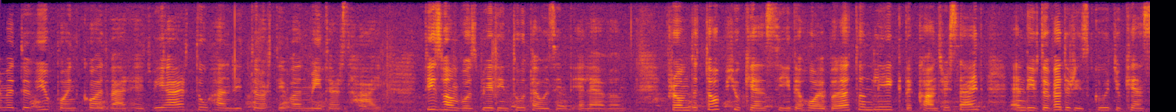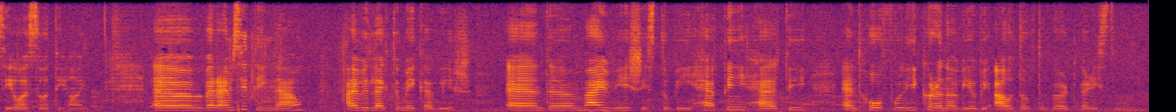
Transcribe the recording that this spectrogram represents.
am at the viewpoint called Várhegy Vihar, 231 meters high. This one was built in 2011. From the top you can see the whole Balaton Lake, the countryside, and if the weather is good you can see also Tihany. Uh, where I'm sitting now, I would like to make a wish and uh, my wish is to be happy, healthy and hopefully Corona will be out of the world very soon.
